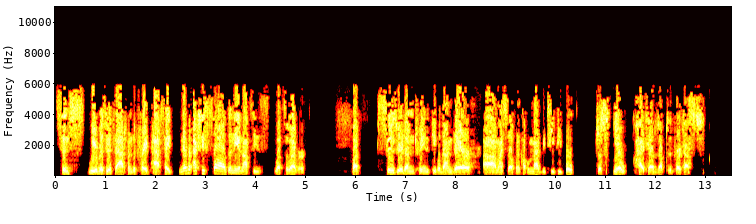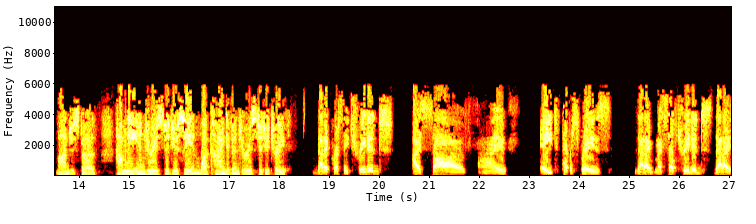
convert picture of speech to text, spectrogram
Since we were busy with that when the parade passed, I never actually saw the neo-Nazis whatsoever. As soon as we were done training the people down there, uh, myself and a couple of Mad VT people just, you know, hightailed it up to the protest. Understood. How many injuries did you see and what kind of injuries did you treat? That I personally treated, I saw five, eight pepper sprays that I myself treated that I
